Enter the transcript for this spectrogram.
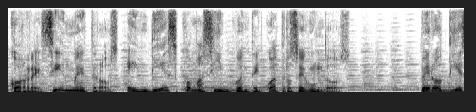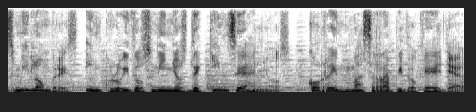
Corre 100 metros en 10,54 segundos. Pero 10.000 hombres, incluidos niños de 15 años, corren más rápido que ella.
